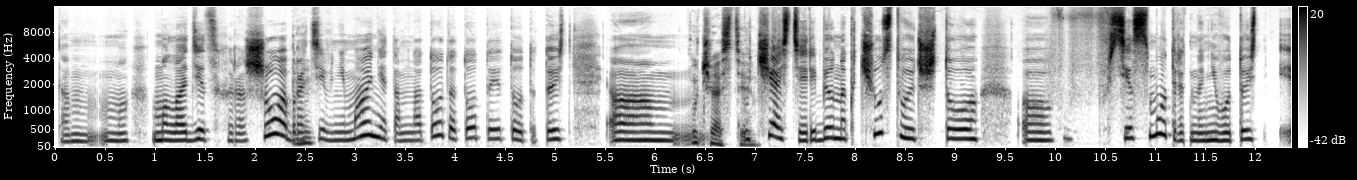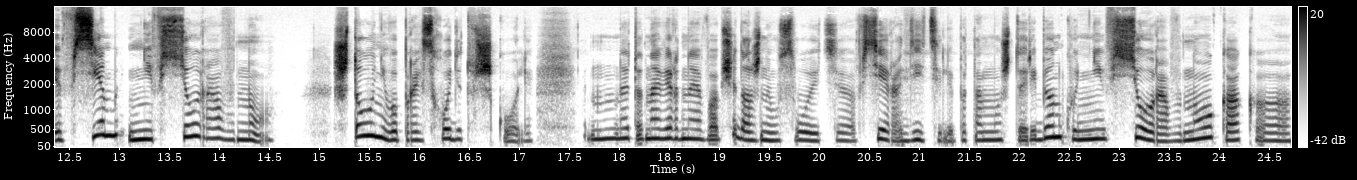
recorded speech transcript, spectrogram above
там молодец, хорошо, обрати mm-hmm. внимание там на то-то, то-то и то-то. То есть эм, участие. Участие. Ребенок чувствует, что э, все смотрят на него. То есть э, всем не все равно что у него происходит в школе. Это, наверное, вообще должны усвоить э, все родители, потому что ребенку не все равно, как э,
